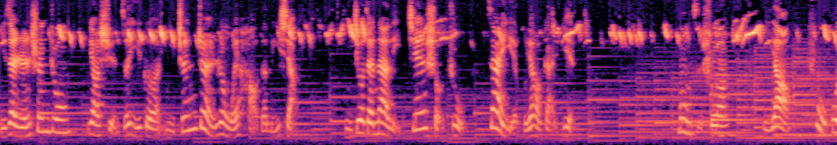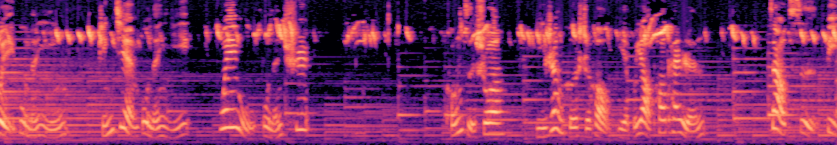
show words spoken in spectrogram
你在人生中要选择一个你真正认为好的理想，你就在那里坚守住，再也不要改变。孟子说：“你要富贵不能淫，贫贱不能移，威武不能屈。”孔子说：“你任何时候也不要抛开人，造次必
